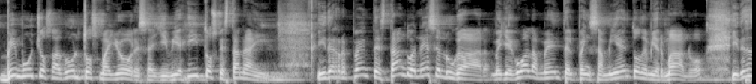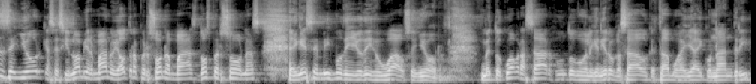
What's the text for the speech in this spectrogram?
vi muchos adultos mayores allí, viejitos que están ahí. Y de repente, estando en ese lugar, me llegó a la mente el pensamiento de mi hermano y de ese señor que asesinó a mi hermano y a otra persona más, dos personas, en ese mismo día. Yo dije, wow, Señor, me tocó abrazar junto con el ingeniero casado que estábamos allá y con Andri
